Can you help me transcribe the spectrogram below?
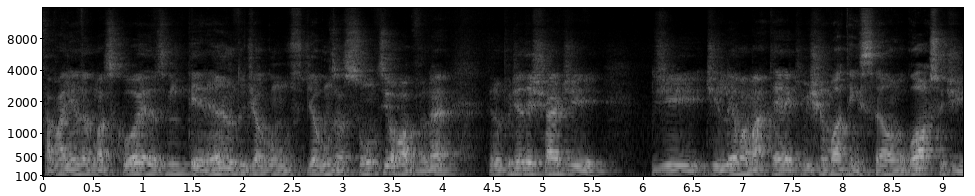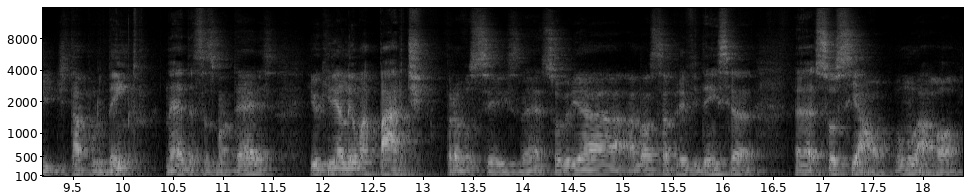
avaliando algumas coisas, me inteirando de alguns, de alguns assuntos e óbvio, né? Eu não podia deixar de de, de ler uma matéria que me chamou a atenção. Eu gosto de, estar por dentro né, dessas matérias e eu queria ler uma parte para vocês né, sobre a, a nossa previdência uh, social. Vamos lá, ó.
